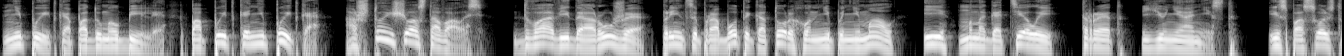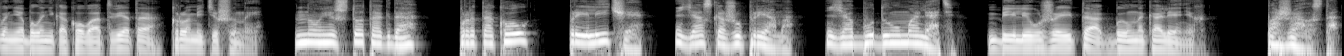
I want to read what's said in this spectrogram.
не пытка, подумал Билли. Попытка не пытка. А что еще оставалось? Два вида оружия, принцип работы которых он не понимал, и многотелый тред-юнионист. Из посольства не было никакого ответа, кроме тишины. «Ну и что тогда? Протокол? Приличие? Я скажу прямо. Я буду умолять». Билли уже и так был на коленях. «Пожалуйста.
